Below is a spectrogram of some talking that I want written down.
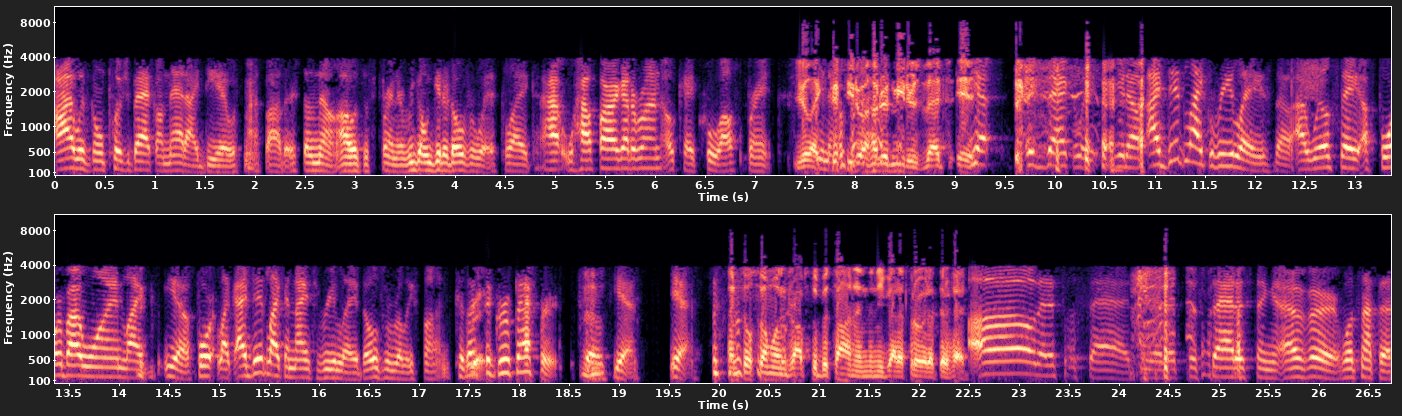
I was going to push back on that idea with my father. So no, I was a sprinter. We're going to get it over with. Like how, how far I got to run? Okay, cool. I'll sprint. You're like You know. 50 to 100 meters. That's it. Yeah, exactly. you know, I did like relays though. I will say a four by one, like yeah, four. Like I did like a nice relay. Those were really fun because it's a group effort. So Mhm. yeah, yeah. Until someone drops the baton and then you got to throw it at their head. Oh, that is so sad. Yeah, that's the saddest thing ever. Well, it's not the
